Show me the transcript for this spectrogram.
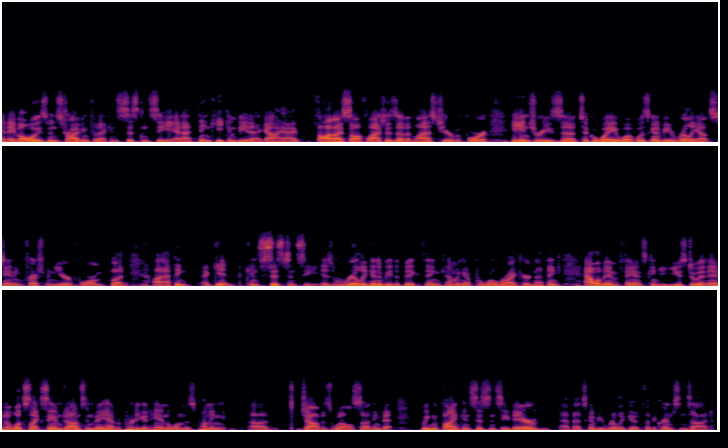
and they've always been striving for that consistency. And I think he can be that guy. I thought I saw flashes of it last year before the injuries uh, took away what was going to be a really outstanding freshman year for him. But uh, I think again, consistency is really going to be the big thing coming up for Will Reichard, and I think Alabama fans can get used to it. And it looks like Sam Johnson may have a pretty good handle on this punting. Uh, job as well. So I think that if we can find consistency there, uh, that's going to be really good for the Crimson Tide.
